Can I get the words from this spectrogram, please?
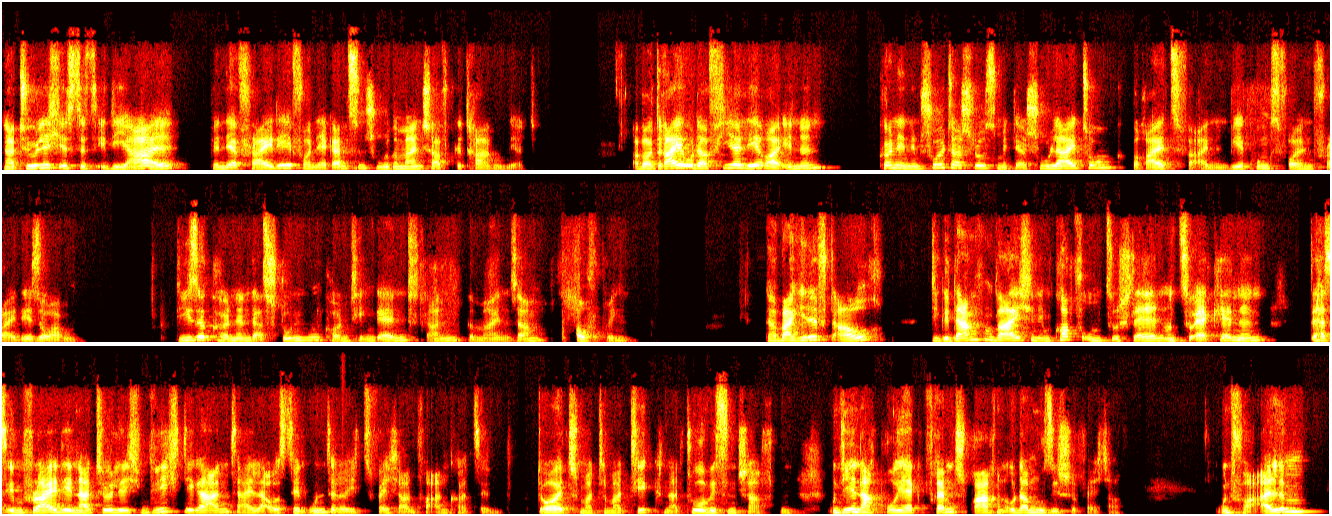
Natürlich ist es ideal, wenn der Friday von der ganzen Schulgemeinschaft getragen wird. Aber drei oder vier Lehrerinnen können im Schulterschluss mit der Schulleitung bereits für einen wirkungsvollen Friday sorgen. Diese können das Stundenkontingent dann gemeinsam aufbringen. Dabei hilft auch, die Gedankenweichen im Kopf umzustellen und zu erkennen, dass im Friday natürlich wichtige Anteile aus den Unterrichtsfächern verankert sind. Deutsch, Mathematik, Naturwissenschaften und je nach Projekt Fremdsprachen oder musische Fächer. Und vor allem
